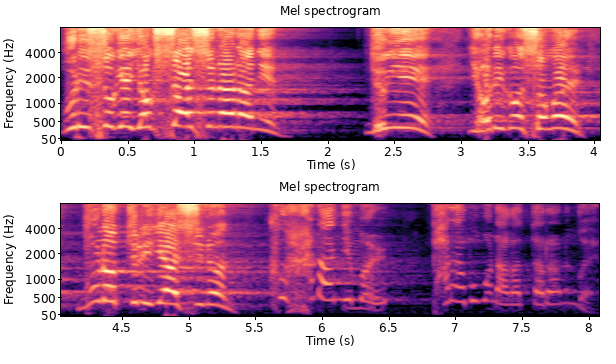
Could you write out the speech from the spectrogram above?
우리 속에 역사하신 하나님 능히 여리고성을 무너뜨리게 하시는 그 하나님을 바라보고 나갔다라는 거예요.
